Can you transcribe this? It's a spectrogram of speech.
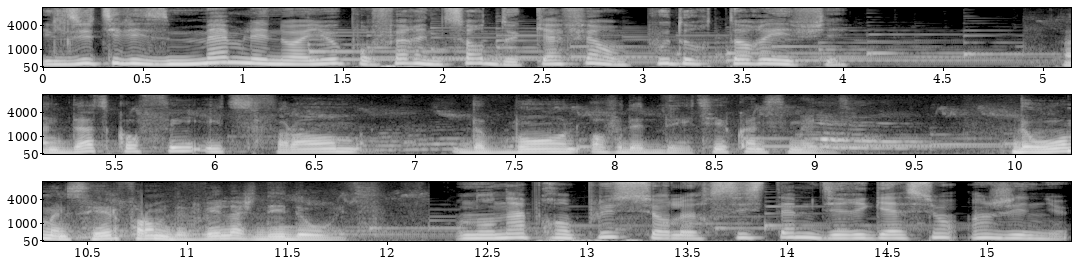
Ils utilisent même les noyaux pour faire une sorte de café en poudre torréfiée. And that coffee it's from the bone of the date. You can smell it. The women here from the village they do it. On en apprend plus sur leur système d'irrigation ingénieux.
